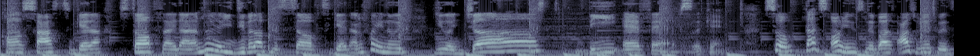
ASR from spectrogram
concerts together, stuff like that. I'm sure you develop yourself together. I'm sure you know it, you are just BFFs. Okay, so that's all you need to know about how to relate with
